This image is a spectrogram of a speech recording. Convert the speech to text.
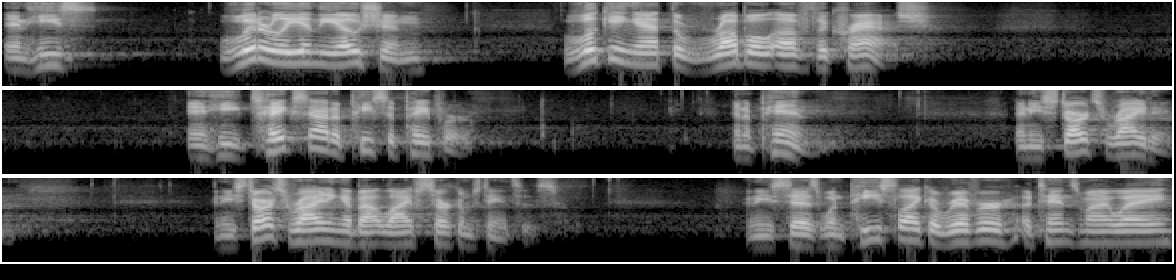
and he's literally in the ocean looking at the rubble of the crash and he takes out a piece of paper and a pen and he starts writing. And he starts writing about life circumstances. And he says, When peace like a river attends my way,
